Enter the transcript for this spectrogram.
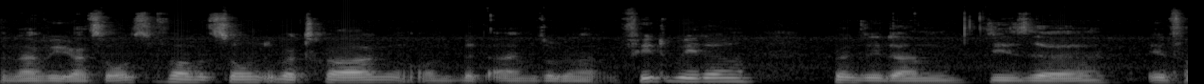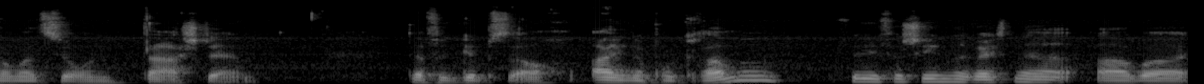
Navigationsinformationen übertragen und mit einem sogenannten Feedreader können Sie dann diese Informationen darstellen. Dafür gibt es auch eigene Programme für die verschiedenen Rechner, aber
